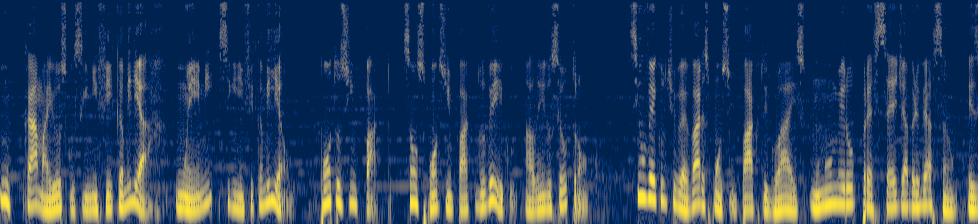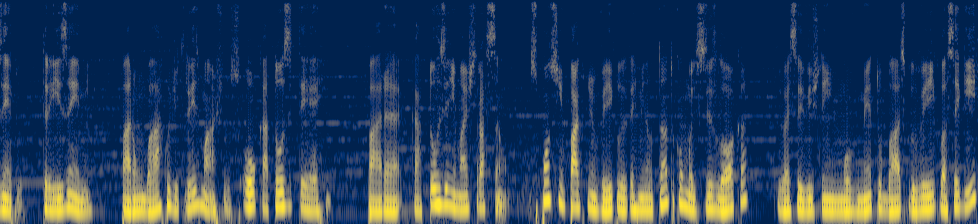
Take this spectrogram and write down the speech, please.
Um K maiúsculo significa milhar, um M significa milhão. Pontos de impacto são os pontos de impacto do veículo, além do seu tronco. Se um veículo tiver vários pontos de impacto iguais, um número precede a abreviação. Exemplo, 3M para um barco de 3 machos ou 14TR para 14 animais de tração. Os pontos de impacto de um veículo determinam tanto como ele se desloca, que vai ser visto em movimento básico do veículo a seguir,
